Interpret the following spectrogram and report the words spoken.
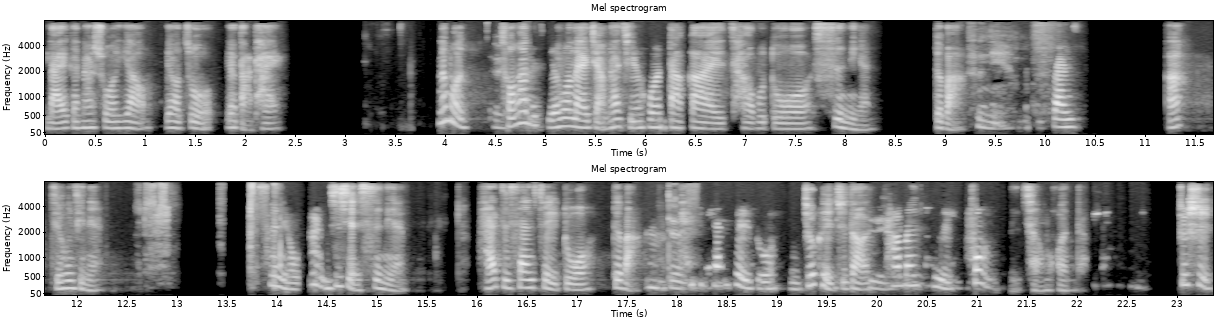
来跟他说要要做要打胎。那么从他的结婚来讲，他结婚大概差不多四年，对吧？四年，三啊？结婚几年？四年，我看你是写四年，孩子三岁多，对吧？嗯，对。三岁多，你就可以知道他们是奉子成婚的，就是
